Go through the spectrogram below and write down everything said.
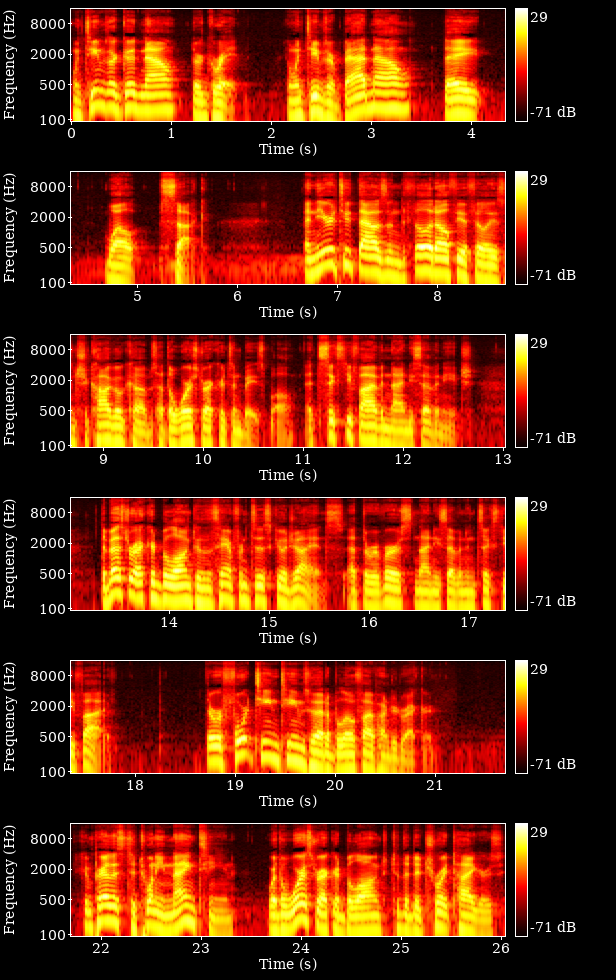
When teams are good now they're great. And when teams are bad now they well suck. In the year 2000, the Philadelphia Phillies and Chicago Cubs had the worst records in baseball, at 65 and 97 each. The best record belonged to the San Francisco Giants, at the reverse, 97 and 65. There were 14 teams who had a below 500 record. Compare this to 2019, where the worst record belonged to the Detroit Tigers,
